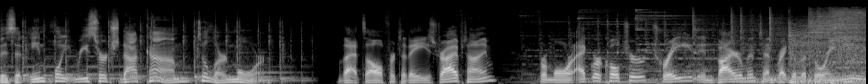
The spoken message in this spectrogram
Visit aimpointresearch.com to learn more. That's all for today's drive time. For more agriculture, trade, environment, and regulatory news,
